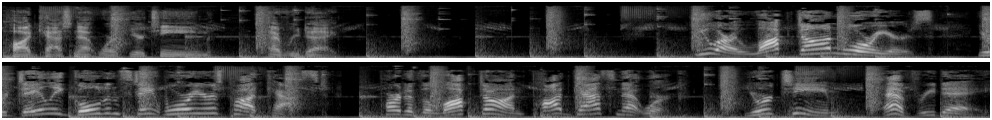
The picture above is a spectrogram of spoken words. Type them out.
Podcast Network, your team every day. You are Locked On Warriors, your daily Golden State Warriors podcast, part of the Locked On Podcast Network. Your team every day.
